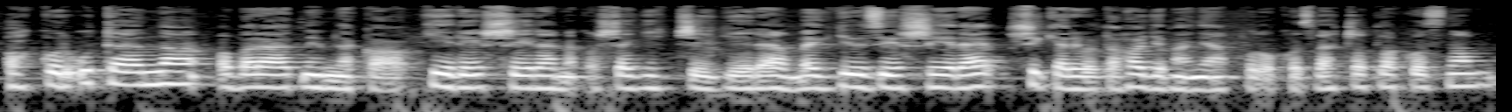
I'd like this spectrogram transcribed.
akkor utána a barátnőmnek a kérésére, meg a segítségére, a meggyőzésére sikerült a hagyományápolókhoz becsatlakoznom,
